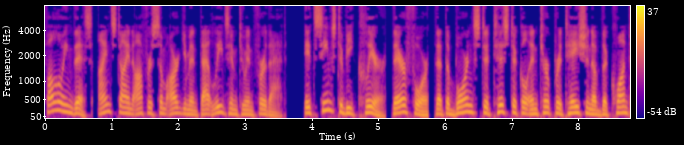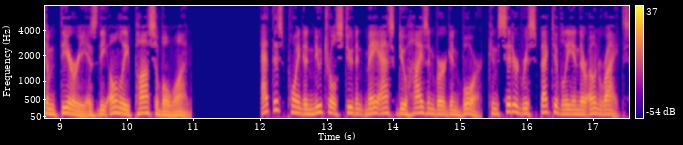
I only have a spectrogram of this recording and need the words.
Following this, Einstein offers some argument that leads him to infer that it seems to be clear, therefore, that the Born statistical interpretation of the quantum theory is the only possible one. At this point a neutral student may ask do Heisenberg and Bohr, considered respectively in their own rights,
